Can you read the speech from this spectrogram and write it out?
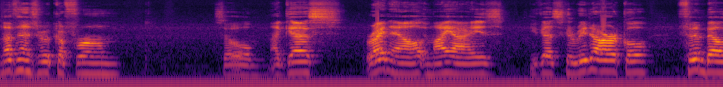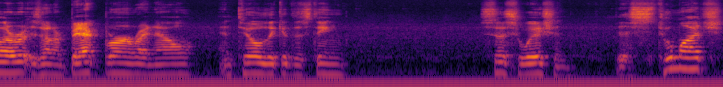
Nothing is really confirmed. So I guess right now, in my eyes, you guys can read the article. Finn Balor is on a back burner right now until they get this thing situation. There's too much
